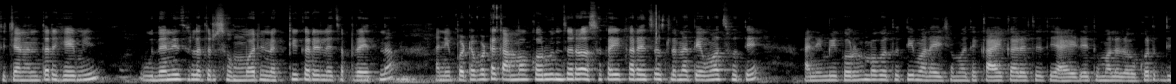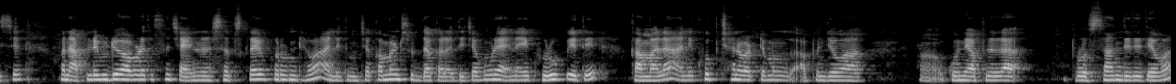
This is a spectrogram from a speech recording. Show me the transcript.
त्याच्यानंतर हे मी उद्याने झालं तर सोमवारी नक्की करेल याचा प्रयत्न. आणि पटापट कामं करून जर असं काही करायचं असलं ना तेव्हाच होते. आणि मी करून बघत होती मला याच्यामध्ये काय करायचं ते आयडिया तुम्हाला लवकरच दिसेल. पण आपले व्हिडिओ आवडत असेल चॅनलला सबस्क्राईब करून ठेवा आणि तुमच्या कमेंटसुद्धा करा. त्याच्यामुळे आहे ना एक हुरूप येते कामाला आणि खूप छान वाटते मग आपण जेव्हा कोणी आपल्याला प्रोत्साहन देते तेव्हा.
